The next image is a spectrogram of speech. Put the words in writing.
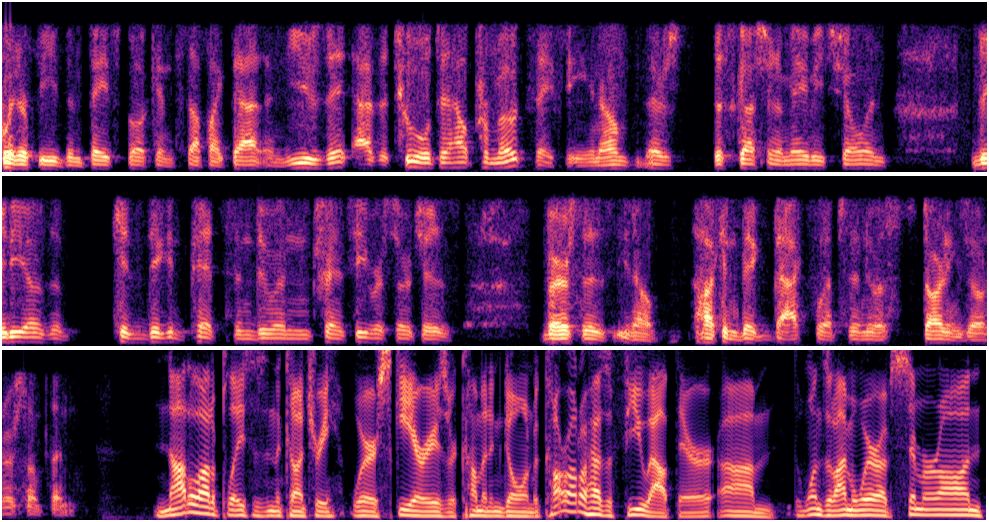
Twitter feeds and Facebook and stuff like that and use it as a tool to help promote safety. You know, there's discussion of maybe showing videos of kids digging pits and doing transceiver searches versus, you know, hucking big backflips into a starting zone or something not a lot of places in the country where ski areas are coming and going, but Colorado has a few out there. Um, the ones that I'm aware of, Cimarron,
